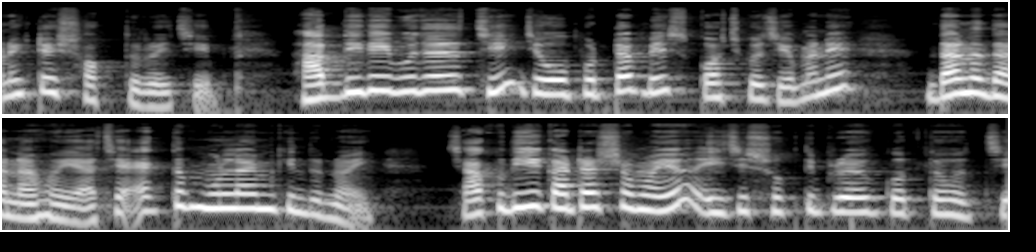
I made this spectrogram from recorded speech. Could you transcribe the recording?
অনেকটাই শক্ত রয়েছে। হাত দিতেই বোঝা যাচ্ছে যে ওপরটা বেশ কচকচে মানে দানা দানা হয়ে আছে। একদম মোলায়েম কিন্তু নয়। চাকু দিয়ে কাটার সময়ও এই যে শক্তি প্রয়োগ করতে হচ্ছে,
